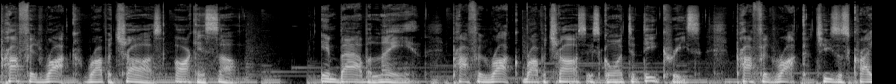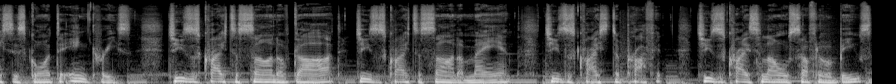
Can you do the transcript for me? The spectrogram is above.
Prophet Rock, Robert Charles, Arkansas in Bible land. Prophet Rock, Robert Charles, is going to decrease. Prophet Rock, Jesus Christ is going to increase. Jesus Christ, the Son of God. Jesus Christ, the Son of Man. Jesus Christ, the Prophet. Jesus Christ, long suffering abuse.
